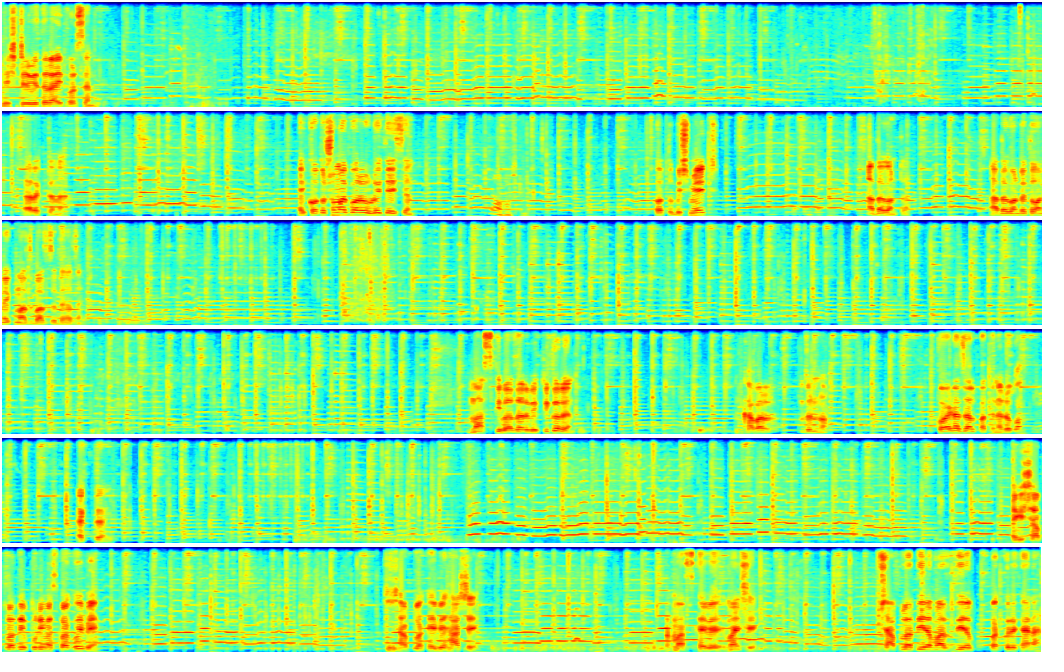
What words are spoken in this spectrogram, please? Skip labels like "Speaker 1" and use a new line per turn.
বৃষ্টির ভিতরে আই পড়ছেন। আরেকটা না? এই কত সময় পরে উড়াইতে আইছেন? কত, বিশ মিনিট? আধা ঘণ্টা। আধা ঘন্টায় তো অনেক মাছ বাজছে, দেখা যায়। মাছ কি বাজারে বিক্রি করেন? খাবার জন্য। কয়টা জাল পাতেন এরকম? একটাই। এই শাপলা দিয়ে পুরি মাছ পাক হইবে? শাপলা খাইবে হাসে? মাছ খাইবে মানুষে। শাপলা দিয়ে মাছ দিয়ে পাক করে খায় না?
